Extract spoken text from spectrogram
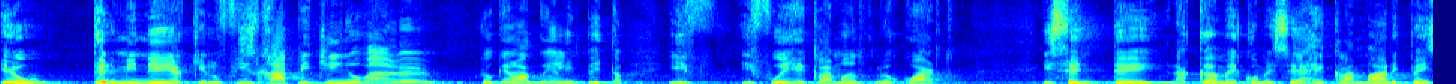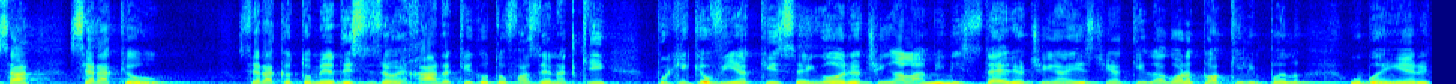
eu terminei aquilo, fiz rapidinho, ah, joguei uma aguinha, limpei e tal, e fui reclamando para o meu quarto. E sentei na cama e comecei a reclamar e pensar: será que eu Será que eu tomei a decisão errada? O que, que eu estou fazendo aqui? Por que, que eu vim aqui, Senhor? Eu tinha lá ministério, eu tinha isso, tinha aquilo, agora estou aqui limpando o banheiro e.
